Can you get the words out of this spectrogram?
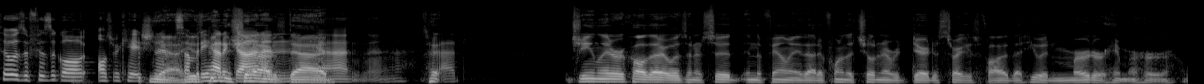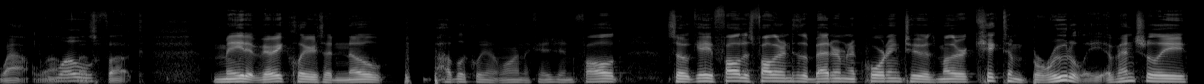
So it was a physical altercation, Yeah, he was somebody had a beating the shit gun. out of his and- dad. Yeah, nah, it's bad. Jeanne later recalled that it was understood in the family that if one of the children ever dared to strike his father, that he would murder him or her. Wow, wow, Whoa. that's fucked. Made it very clear he said no publicly on more on the occasion. Followed, so Gaye followed his father into the bedroom and, according to his mother, kicked him brutally. Eventually,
